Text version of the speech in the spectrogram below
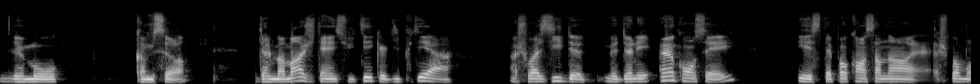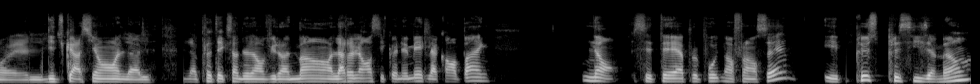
le mot comme ça. Dans le moment, j'étais insulté que le député a, choisi de me donner un conseil et c'était pas concernant, euh, je sais pas moi, l'éducation, la, la protection de l'environnement, la relance économique, la campagne. non, c'était à propos de mon français et plus précisément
